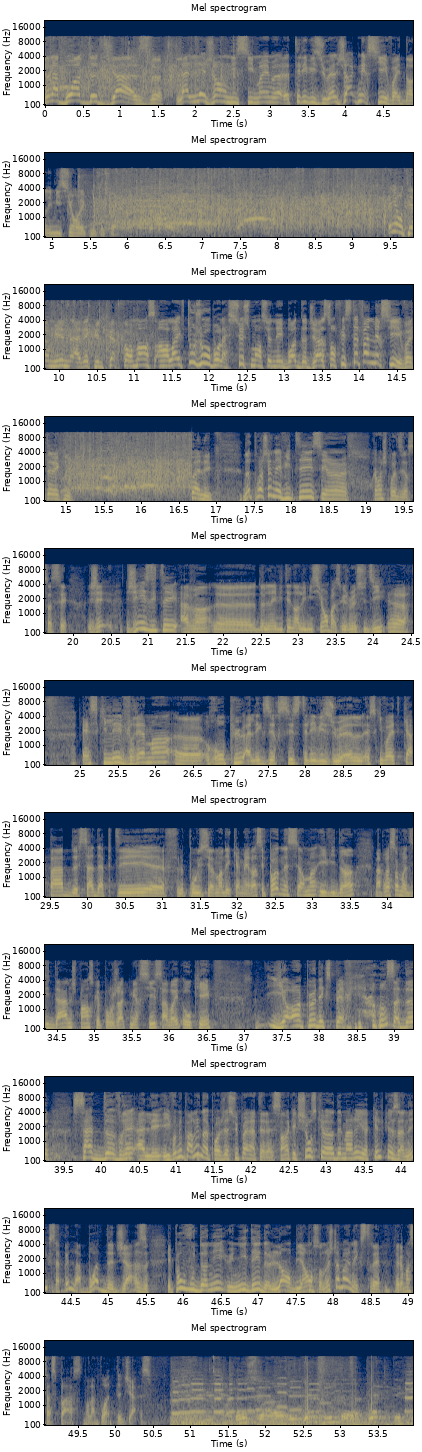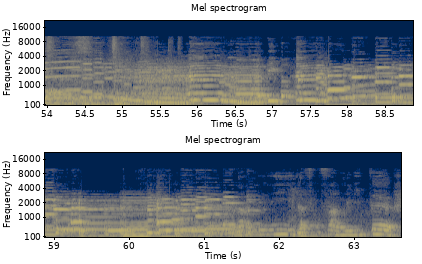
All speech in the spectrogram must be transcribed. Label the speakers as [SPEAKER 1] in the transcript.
[SPEAKER 1] de la boîte de jazz, la légende ici même euh, télévisuelle, Jacques Mercier va être dans l'émission avec nous ce soir. Et on termine avec une performance en live, toujours pour la susmentionnée boîte de jazz. Son fils Stéphane Mercier va être avec nous. Allez. Notre prochain invité, c'est un... Comment je pourrais dire ça? C'est... J'ai... j'ai hésité avant euh, de l'inviter dans l'émission parce que je me suis dit, euh, est-ce qu'il est vraiment euh, rompu à l'exercice télévisuel? Est-ce qu'il va être capable de s'adapter? Euh, le positionnement des caméras, c'est pas nécessairement évident. Mais après ça, on m'a dit, Dan, je pense que pour Jacques Mercier, ça va être OK il y a un peu d'expérience, ça, de- ça devrait aller. Et il va nous parler d'un projet super intéressant, quelque chose qui a démarré il y a quelques années, qui s'appelle la boîte de jazz. Et pour vous donner une idée de l'ambiance, on a justement un extrait de comment ça se passe dans la boîte de jazz.
[SPEAKER 2] Bonsoir et bienvenue dans la boîte de jazz.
